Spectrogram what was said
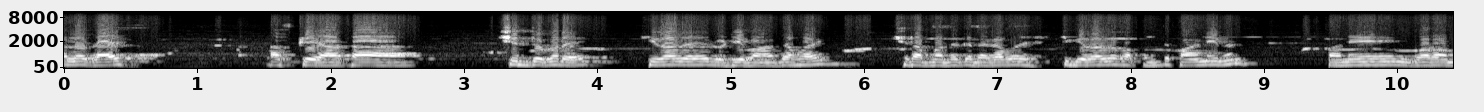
হ্যালো গাইস আজকে আটা সিদ্ধ করে কীভাবে রুটি বানাতে হয় সেটা আপনাদেরকে দেখাবো। ঠিক এভাবে আপনাদের পানি নেবেন। পানি গরম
